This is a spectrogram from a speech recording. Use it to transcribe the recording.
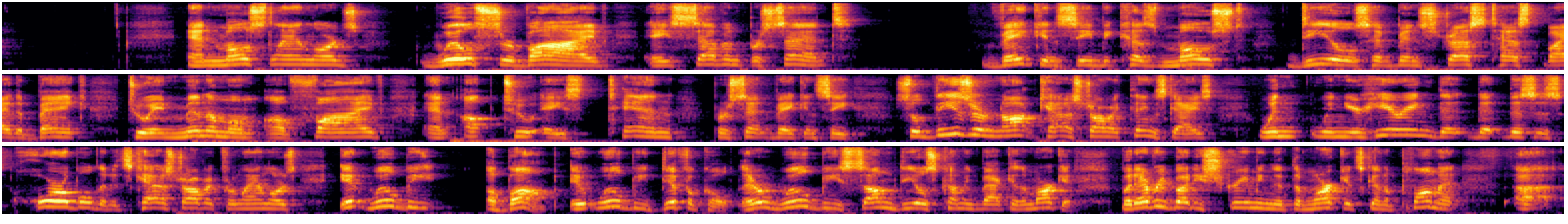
And most landlords will survive a 7% vacancy because most deals have been stress tested by the bank to a minimum of 5 and up to a 10% vacancy. So these are not catastrophic things, guys. When when you're hearing that, that this is horrible, that it's catastrophic for landlords, it will be a bump. It will be difficult. There will be some deals coming back in the market, but everybody's screaming that the market's going to plummet. Uh,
